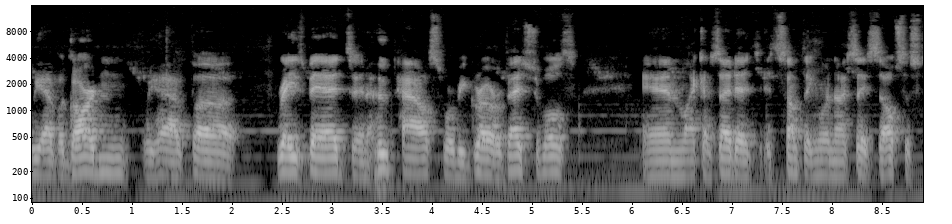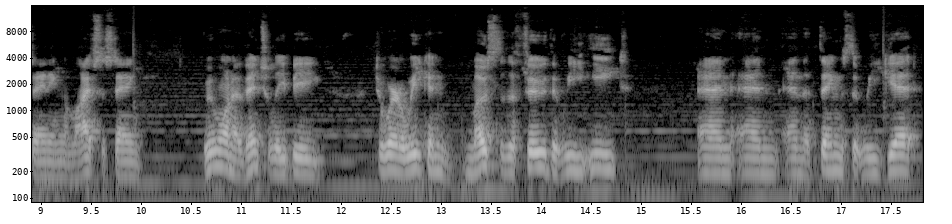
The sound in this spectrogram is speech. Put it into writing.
we have a garden. We have uh, raised beds and a hoop house where we grow our vegetables. And like I said, it, it's something when I say self-sustaining and life-sustaining we want to eventually be to where we can most of the food that we eat and and and the things that we get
